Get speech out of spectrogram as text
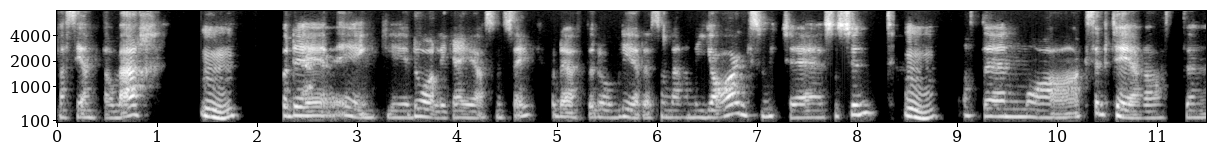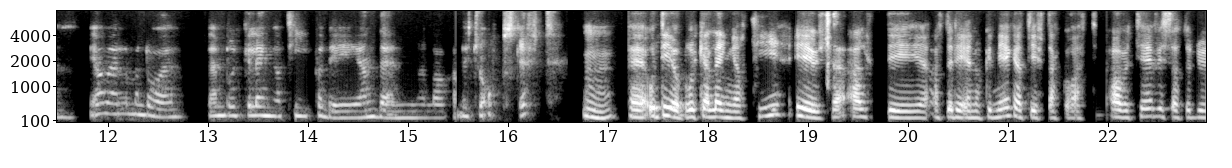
pasienter hver. Mm. For det er egentlig dårlig greie, syns jeg. For det at da blir det sånn der en jag som ikke er så sunt. Mm. At en må akseptere at eh, ja vel, men da den bruker lengre tid på det enn den, eller det er ikke oppskrift. Mm. Eh, Og det å bruke lengre tid er jo ikke alltid at det er noe negativt, akkurat. Av og til, hvis at du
